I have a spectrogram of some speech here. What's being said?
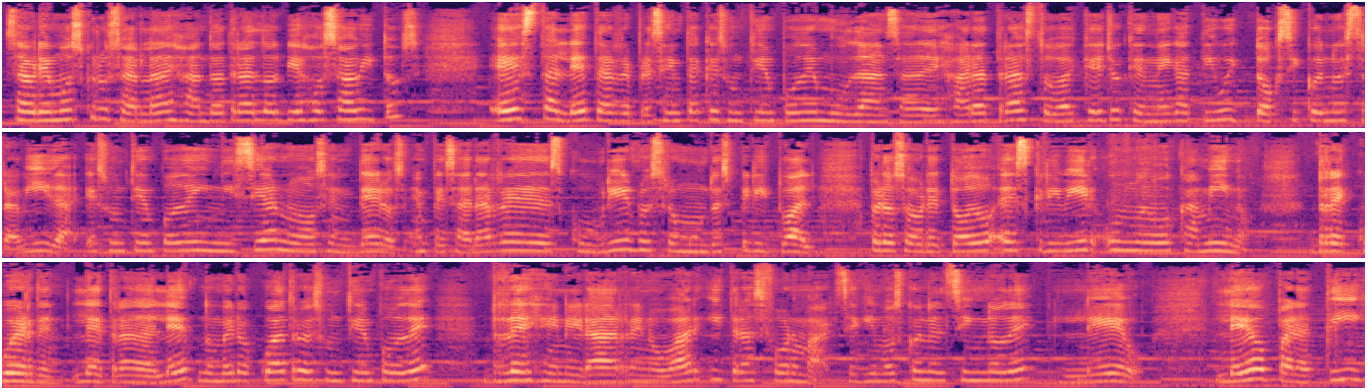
¿Sabremos cruzarla dejando atrás los viejos hábitos? Esta letra representa que es un tiempo de mudanza, de dejar atrás todo aquello que es negativo y tóxico en nuestra vida. Es un tiempo de iniciar nuevos senderos, empezar a redescubrir nuestro mundo espiritual, pero sobre todo escribir un nuevo camino. Recuerden, letra Dalet número 4 es un tiempo de regenerar, renovar y transformar. Seguimos con el signo de Leo. Leo para ti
